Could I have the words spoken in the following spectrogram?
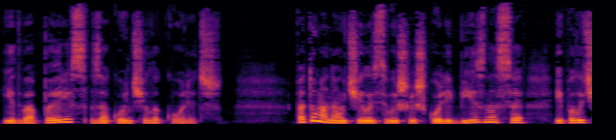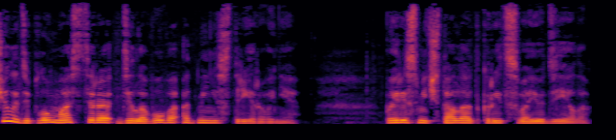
едва Пэрис закончила колледж. Потом она училась в высшей школе бизнеса и получила диплом мастера делового администрирования. Пэрис мечтала открыть свое дело.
